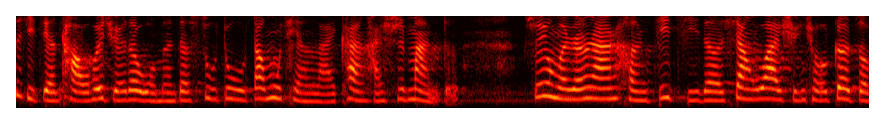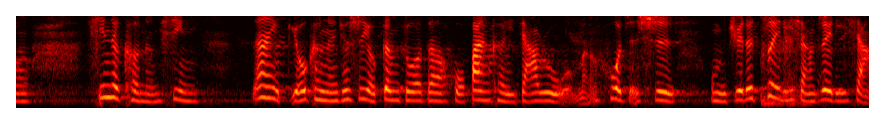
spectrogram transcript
自己检讨，我会觉得我们的速度到目前来看还是慢的，所以我们仍然很积极的向外寻求各种新的可能性。但有可能就是有更多的伙伴可以加入我们，或者是我们觉得最理想、最理想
